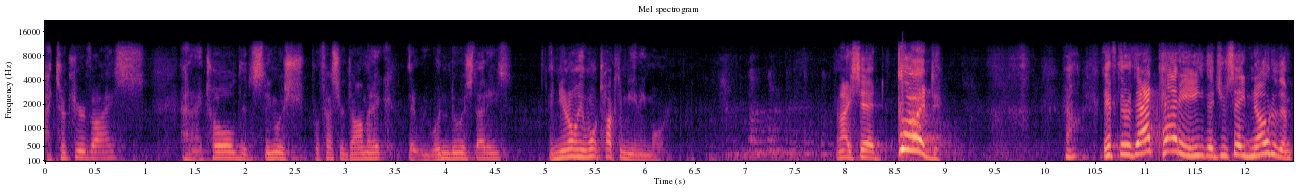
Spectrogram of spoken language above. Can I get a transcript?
I took your advice, and I told the distinguished Professor Dominic that we wouldn't do his studies, and you know, he won't talk to me anymore. and I said, Good! Now, if they're that petty that you say no to them,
